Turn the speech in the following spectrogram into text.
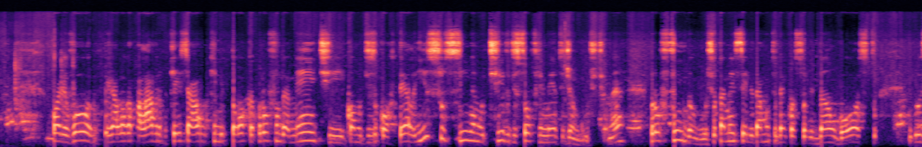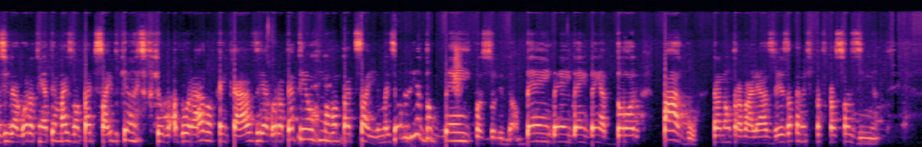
Olha, eu vou pegar logo a palavra, porque isso é algo que me toca profundamente, e como diz o Cortella, isso sim é motivo de sofrimento e de angústia, né? Profunda angústia. Eu também sei lidar muito bem com a solidão, gosto. Inclusive, agora eu tenho até mais vontade de sair do que antes, porque eu adorava ficar em casa e agora até tenho alguma vontade de sair. Mas eu lido bem com a solidão. Bem, bem, bem, bem, adoro. Pago para não trabalhar, às vezes, exatamente para ficar sozinha.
